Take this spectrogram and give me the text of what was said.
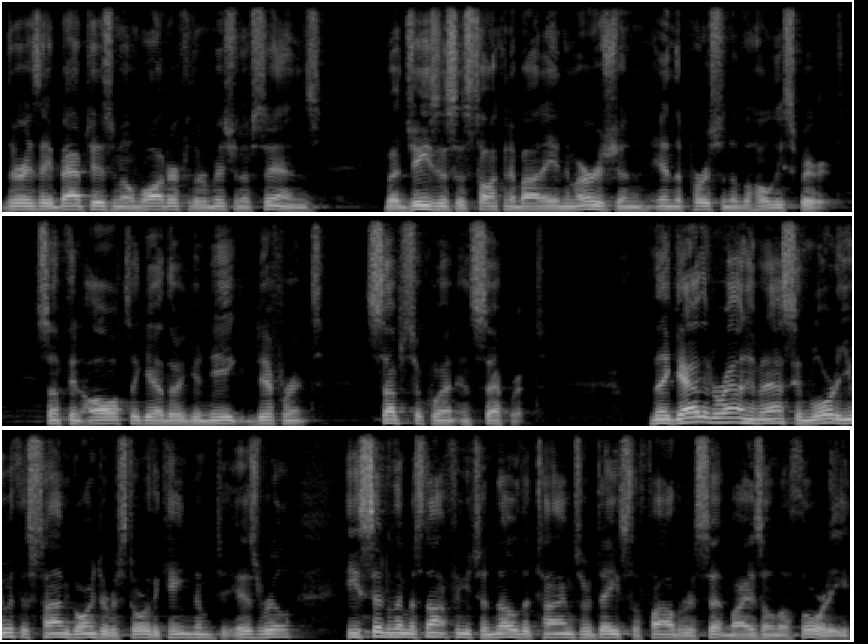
there is a baptism in water for the remission of sins, but Jesus is talking about an immersion in the person of the Holy Spirit. Something altogether unique, different, subsequent, and separate. They gathered around him and asked him, Lord, are you at this time going to restore the kingdom to Israel? He said to them, It's not for you to know the times or dates the Father has set by his own authority,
